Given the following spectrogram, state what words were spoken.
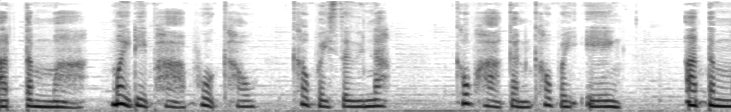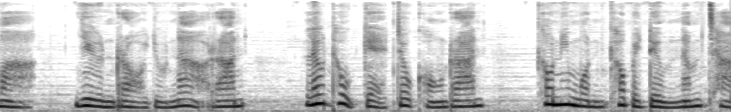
อัตมาไม่ได้พาพวกเขาเข้าไปซื้อนะ เขาพากันเข้าไปเอง อาตมา ยืนรออยู่หน้าร้าน แล้วเท่าแก่เจ้าของร้าน เขานิมนต์เข้าไปดื่มน้ำชา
